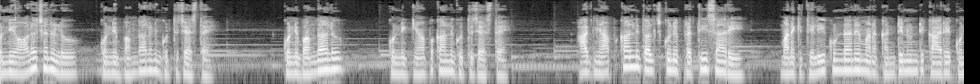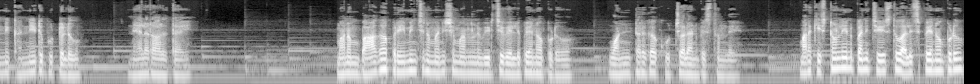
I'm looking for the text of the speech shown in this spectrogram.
కొన్ని ఆలోచనలు కొన్ని బంధాలను గుర్తు చేస్తాయి. కొన్ని బంధాలు కొన్ని జ్ఞాపకాలను గుర్తు చేస్తాయి. ఆ జ్ఞాపకాల్ని తలుచుకునే ప్రతిసారి మనకి తెలియకుండానే మన కంటి నుండి కారే కొన్ని కన్నీటి బుట్టలు నేలరాలుతాయి. మనం బాగా ప్రేమించిన మనిషి మనల్ని విడిచి వెళ్ళిపోయినప్పుడు ఒంటరిగా కూర్చోాలనిపిస్తుంది మనకిష్టం లేని పని చేస్తూ అలసిపోయినప్పుడు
